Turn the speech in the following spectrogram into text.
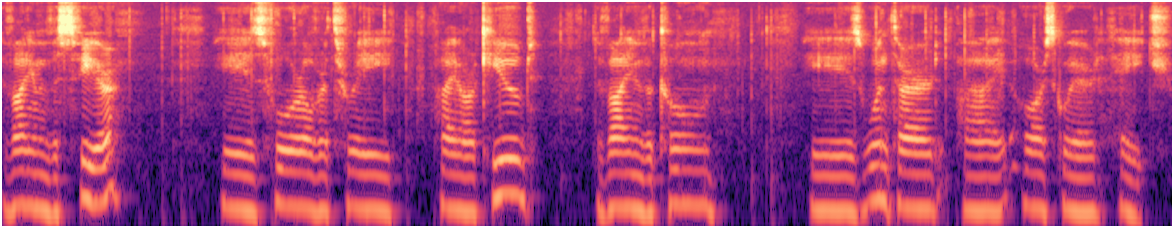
the volume of a sphere is 4 over 3 pi r cubed. The volume of a cone is one third pi r squared h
